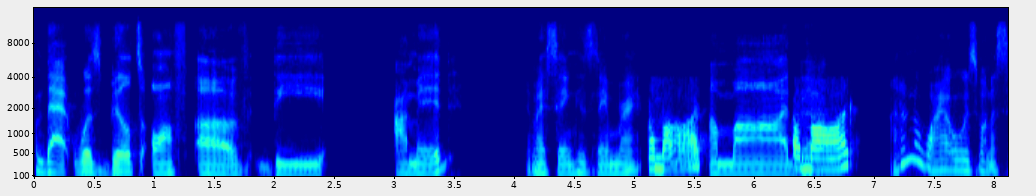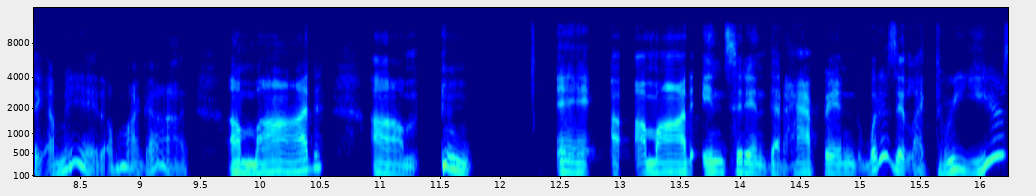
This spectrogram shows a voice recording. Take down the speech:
that was built off of the Ahmed. Am I saying his name right? Ahmaud. Ahmaud. Ahmaud. I don't know why I always want to say Ahmed. Oh my God. Ahmaud. Um, and uh, Ahmaud incident that happened, what is it, like three years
